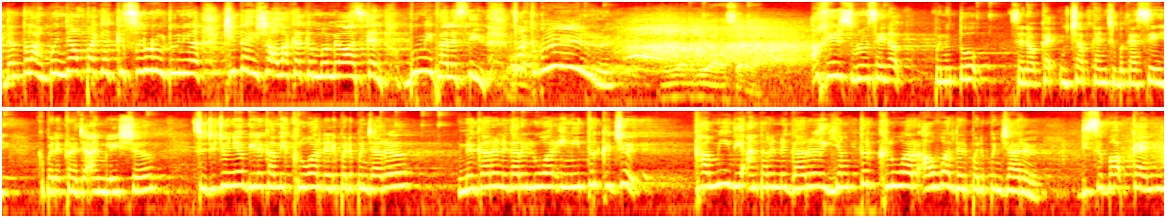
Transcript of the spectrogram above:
dan telah menyampaikan ke seluruh dunia kita insya-Allah akan membebaskan bumi Palestin. Takbir. Luar biasa. Akhir sebelum saya nak penutup, saya nak ucap- ucapkan terima kasih kepada kerajaan Malaysia. Sejujurnya bila kami keluar daripada penjara, negara-negara luar ini terkejut. Kami di antara negara yang terkeluar awal daripada penjara disebabkan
